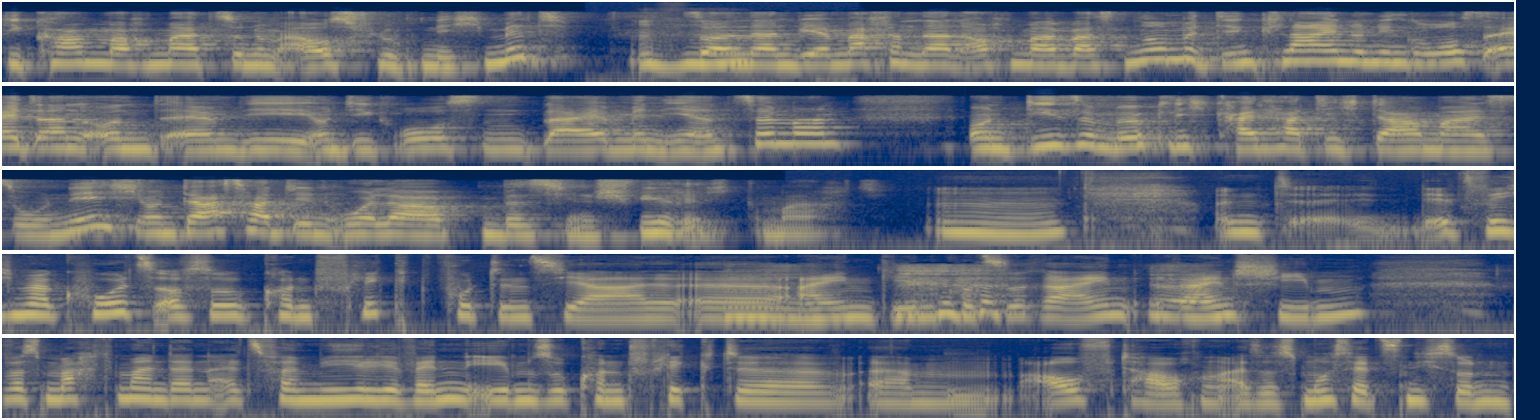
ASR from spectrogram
die kommen auch mal zu einem Ausflug nicht mit, mhm. sondern wir machen dann auch mal was nur mit den Kleinen und den Großeltern und, ähm, die, und die Großen bleiben in ihren Zimmern. Und diese Möglichkeit hatte ich damals so nicht und das hat den Urlaub ein bisschen schwierig gemacht. Mhm. Und äh, jetzt will ich mal kurz auf so Konfliktpotenzial äh, mhm. eingehen, kurz rein, ja. reinschieben. Was macht man dann als Familie, wenn eben so Konflikte ähm, auftauchen? Also es muss jetzt nicht so ein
